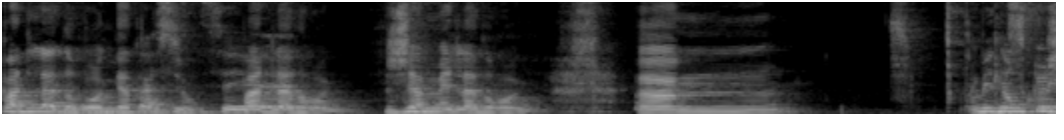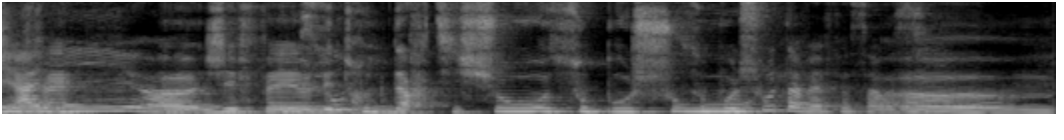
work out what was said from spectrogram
Pas de la drogue, attention. Pas de la drogue. Jamais de la drogue. Euh, Mais Qu'est-ce donc, que oui, j'ai fait? Euh, euh, J'ai fait les les, trucs d'artichaut, soupe aux choux. soupe au chou, t'avais fait ça aussi. euh,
